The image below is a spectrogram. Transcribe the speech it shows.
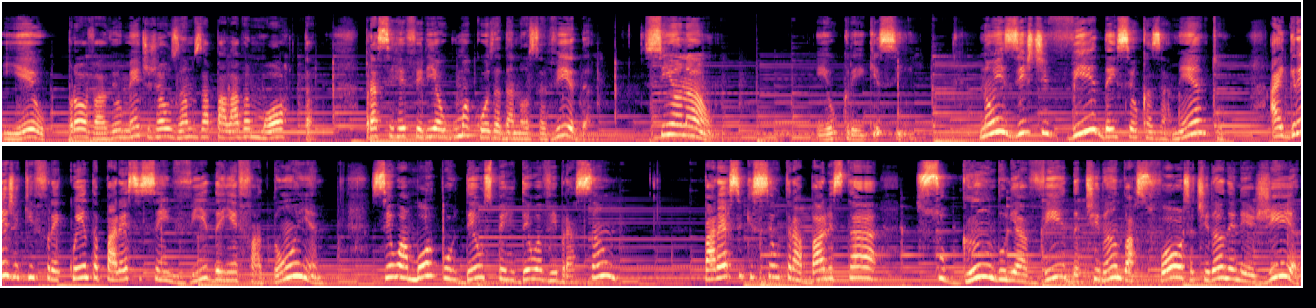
e eu provavelmente já usamos a palavra morta para se referir a alguma coisa da nossa vida? Sim ou não? Eu creio que sim. Não existe vida em seu casamento? A igreja que frequenta parece sem vida e enfadonha? Seu amor por Deus perdeu a vibração? Parece que seu trabalho está sugando-lhe a vida, tirando as forças, tirando energia?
